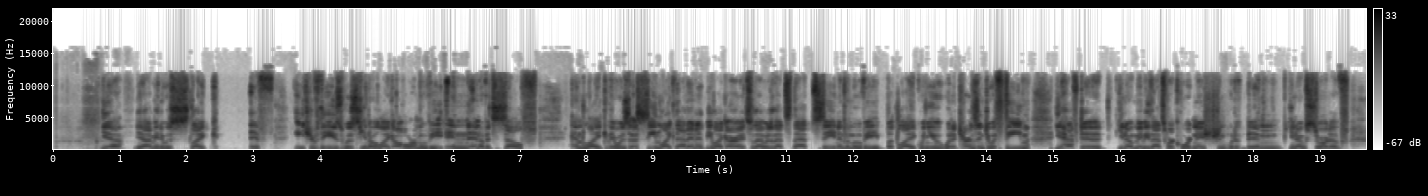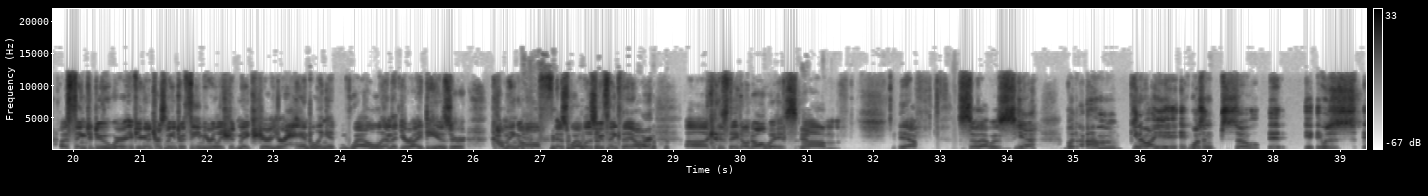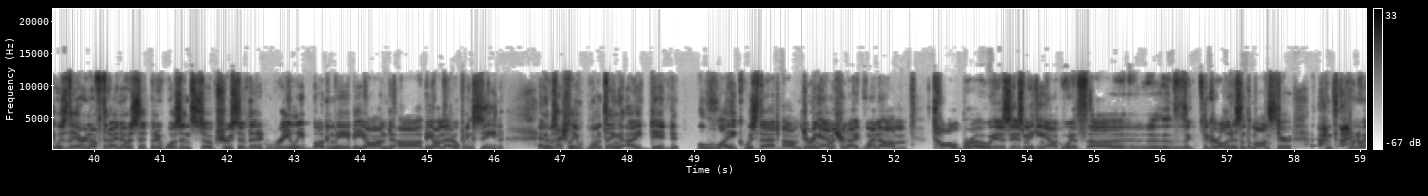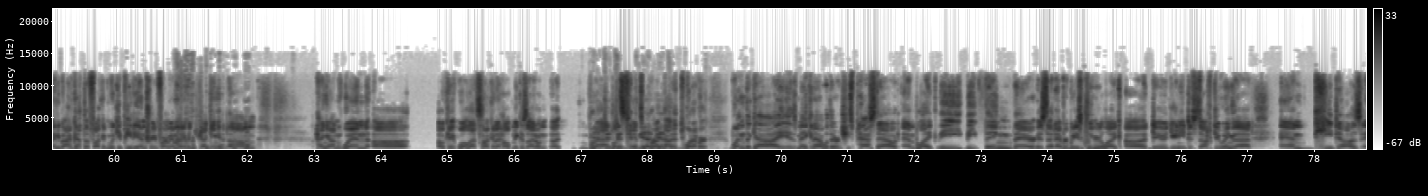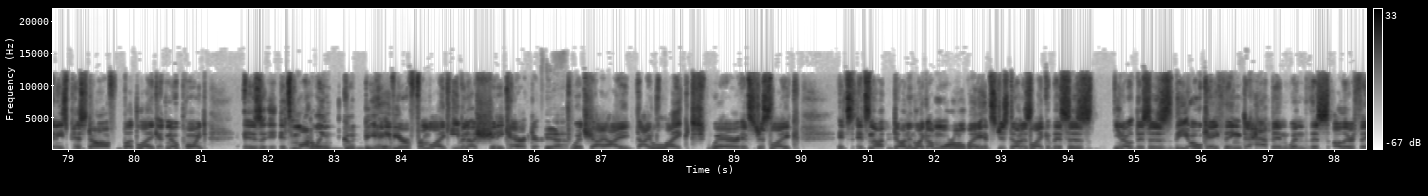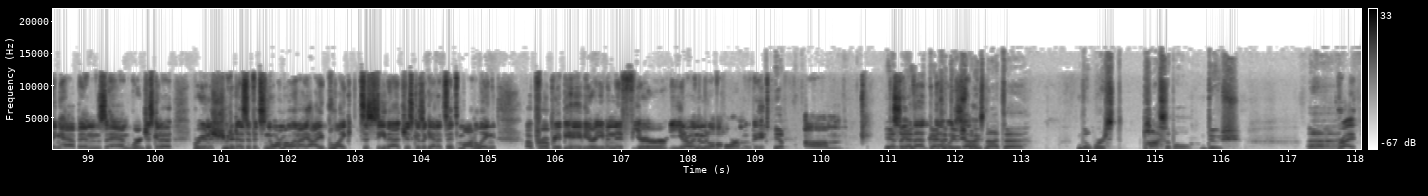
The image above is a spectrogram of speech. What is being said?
Yeah, yeah. I mean, it was like if each of these was, you know, like a horror movie in and of itself, and like there was a scene like that in it, it'd be like, all right, so that was that's that scene in the movie. But like when you when it turns into a theme, you have to, you know, maybe that's where coordination would have been, you know, sort of a thing to do. Where if you're going to turn something into a theme, you really should make sure you're handling it well and that your ideas are coming off as well as you think they are, because they don't always. Yep. Um, yeah. So that was yeah, but um, you know, I it wasn't so it, it, it was it was there enough that I noticed it, but it wasn't so obtrusive that it really bugged me beyond uh, beyond that opening scene. And there was actually one thing I did like was that um, during amateur night when um, tall bro is is making out with uh, the the girl that isn't the monster. I'm, I don't know anybody. I've got the fucking Wikipedia entry in front of me. I'm not even checking it. Um, hang on. When uh, okay, well that's not going to help me because I don't. Uh, Brad, ju- ju- let's say it's yeah, Brad. yeah, uh, whatever. When the guy is making out with her and she's passed out, and like the the thing there is that everybody's clearly like, uh, dude, you need to stop doing that, and he does, and he's pissed off, but like at no point is it's modeling good behavior from like even a shitty character. Yeah. which I I, I liked, where it's just like it's it's not done in like a moral way. It's just done as like this is you know this is the okay thing to happen when this other thing happens, and we're just gonna we're gonna shoot it as if it's normal. And I I like to see that just because again it's it's modeling appropriate behavior even if you're you know in the middle of a horror movie. Yep. Um, yeah. The so yeah, that- guy's that a was, douche, uh, but he's not uh, the worst possible douche. right.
